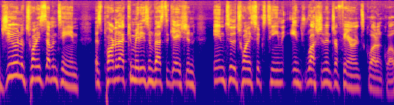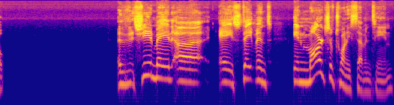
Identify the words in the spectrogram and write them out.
June of 2017 as part of that committee's investigation into the 2016 in Russian interference, quote unquote. She had made uh, a statement in March of 2017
